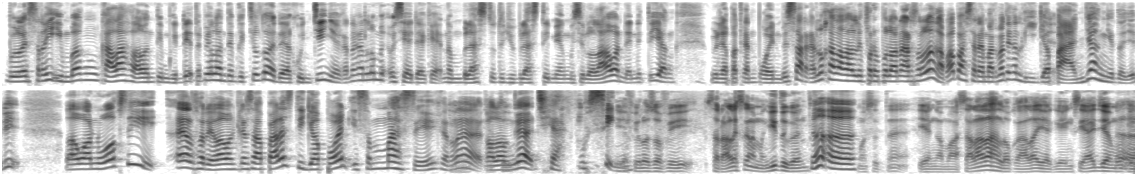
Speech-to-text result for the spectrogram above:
boleh seri imbang kalah lawan tim gede tapi lawan tim kecil tuh ada kuncinya. Karena kan lu masih ada kayak 16 atau 17 tim yang mesti lu lawan dan itu yang mendapatkan poin besar. Kan lu kalau lawan Liverpool lawan Arsenal nggak apa-apa secara matematik kan liga panjang gitu. Jadi lawan Wolves sih eh sorry lawan Crystal Palace 3 poin is sih. Karena kalau enggak cia pusing ya filosofi Sir Alex kan emang gitu kan Heeh. maksudnya ya nggak masalah lah lo kalah ya gengsi aja mungkin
